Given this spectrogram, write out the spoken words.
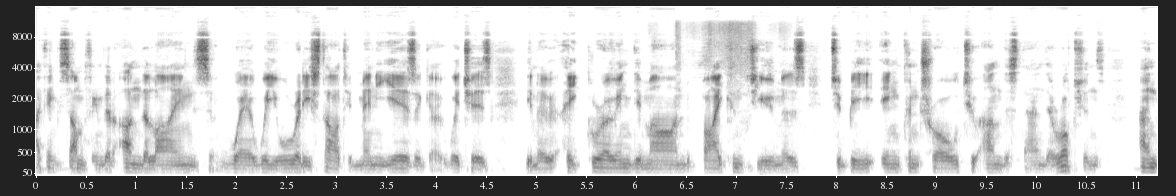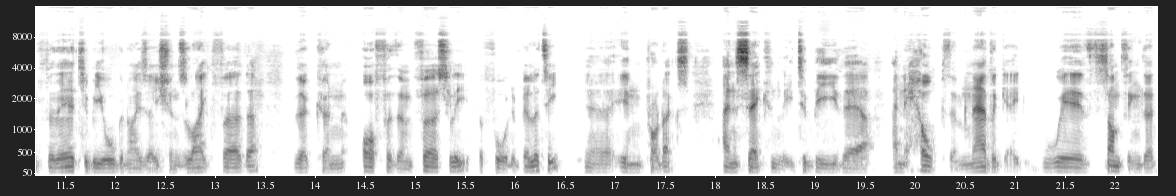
I think something that underlines where we already started many years ago, which is, you know, a growing demand by consumers to be in control, to understand their options, and for there to be organizations like Further that can offer them, firstly, affordability uh, in products, and secondly, to be there and help them navigate with something that,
